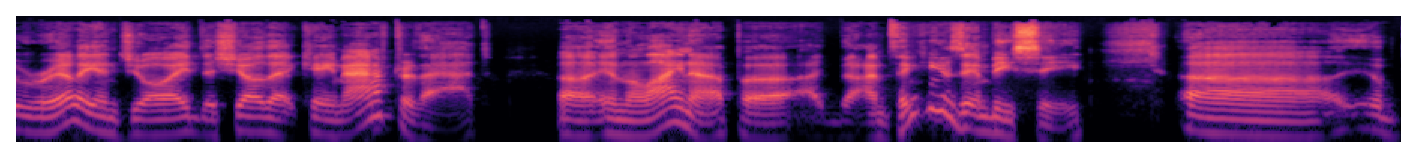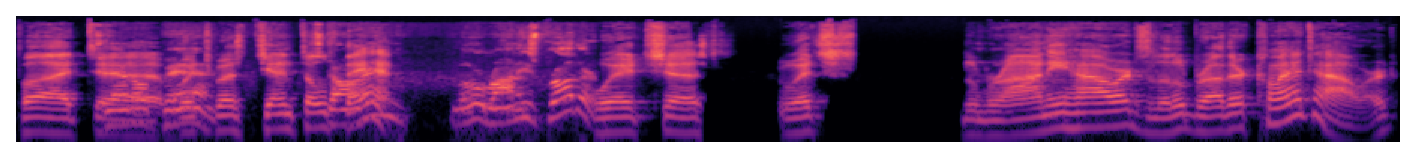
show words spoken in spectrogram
really enjoyed the show that came after that uh, in the lineup. Uh, I, I'm thinking it was NBC uh, but uh, which was Gentle Starring Ben, little Ronnie's brother. which uh, which Ronnie Howard's little brother Clint Howard.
